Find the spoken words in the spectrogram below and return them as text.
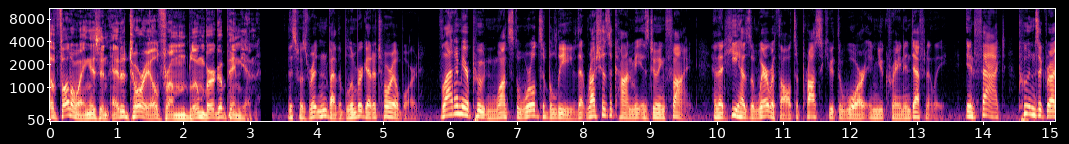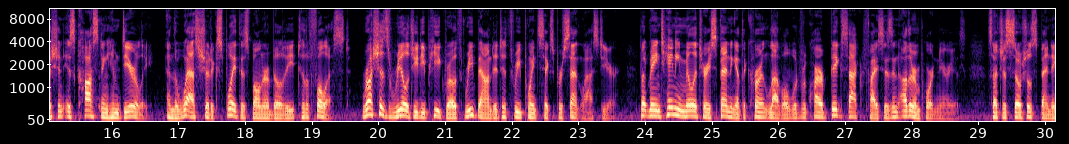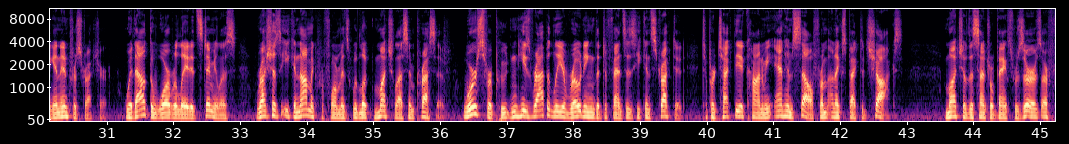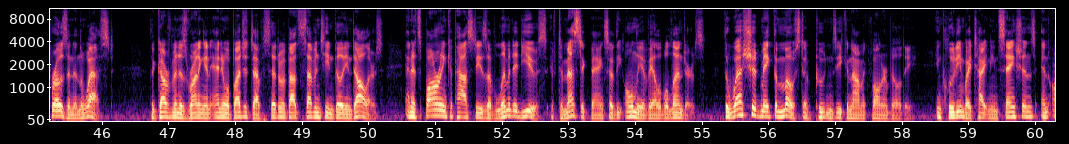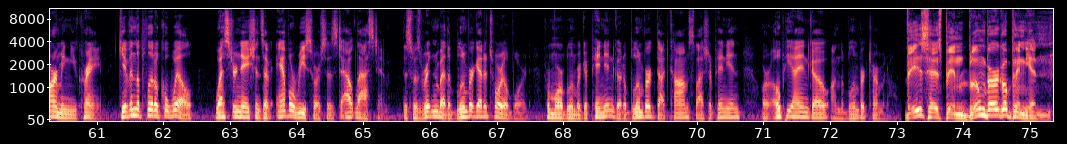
The following is an editorial from Bloomberg Opinion. This was written by the Bloomberg editorial board. Vladimir Putin wants the world to believe that Russia's economy is doing fine and that he has the wherewithal to prosecute the war in Ukraine indefinitely. In fact, Putin's aggression is costing him dearly, and the West should exploit this vulnerability to the fullest. Russia's real GDP growth rebounded to 3.6% last year, but maintaining military spending at the current level would require big sacrifices in other important areas, such as social spending and infrastructure. Without the war related stimulus, Russia's economic performance would look much less impressive. Worse for Putin, he's rapidly eroding the defenses he constructed to protect the economy and himself from unexpected shocks. Much of the central bank's reserves are frozen in the West. The government is running an annual budget deficit of about $17 billion, and its borrowing capacity is of limited use if domestic banks are the only available lenders. The West should make the most of Putin's economic vulnerability including by tightening sanctions and arming Ukraine. Given the political will, Western nations have ample resources to outlast him. This was written by the Bloomberg editorial board. For more Bloomberg opinion, go to bloomberg.com/opinion or OPIN Go on the Bloomberg terminal. This has been Bloomberg Opinion.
